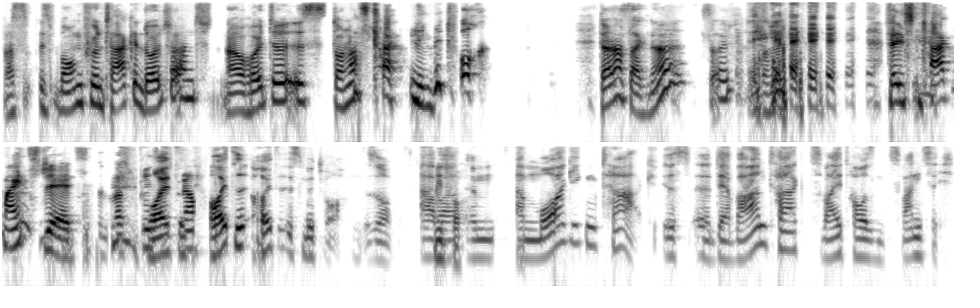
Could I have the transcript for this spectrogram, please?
Was ist morgen für ein Tag in Deutschland? Na, heute ist Donnerstag, nee, Mittwoch. Donnerstag, ne? Welchen Tag meinst du jetzt? heute, heute, heute ist Mittwoch. So, aber ähm, am morgigen Tag ist äh, der Warntag 2020.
